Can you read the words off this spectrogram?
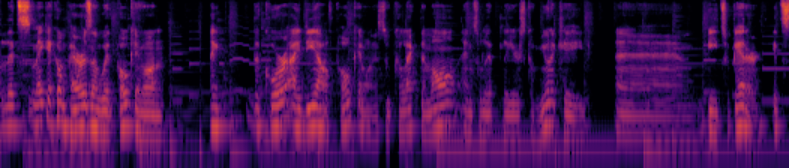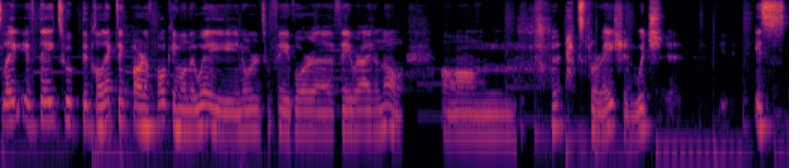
let's make a comparison with Pokemon. Like the core idea of Pokemon is to collect them all and to let players communicate and be together. It's like if they took the collecting part of Pokemon away in order to favor uh, favor I don't know um exploration, which uh, is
